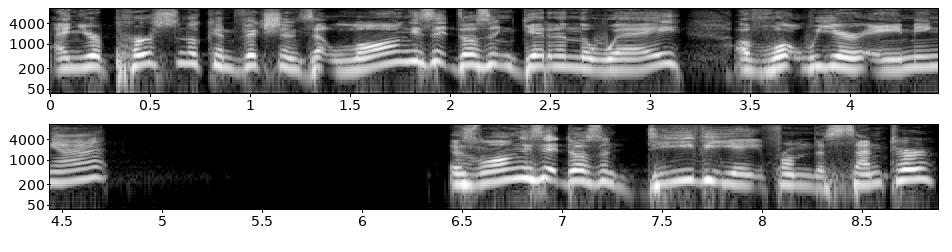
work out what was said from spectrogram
And your personal convictions, as long as it doesn't get in the way of what we are aiming at, as long as it doesn't deviate from the center,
